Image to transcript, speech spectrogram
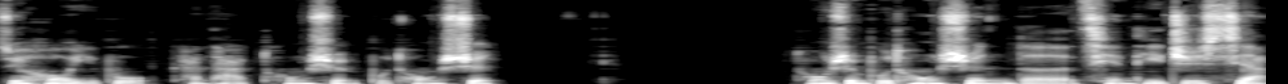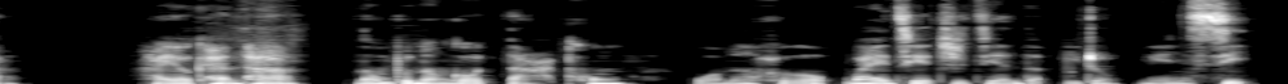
最后一步，看它通顺不通顺。通顺不通顺的前提之下，还要看它能不能够打通。我们和外界之间的一种联系，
